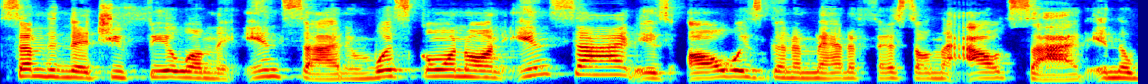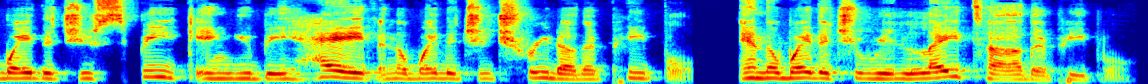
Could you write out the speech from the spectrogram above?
something that you feel on the inside. And what's going on inside is always going to manifest on the outside in the way that you speak and you behave, in the way that you treat other people, in the way that you relate to other people.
